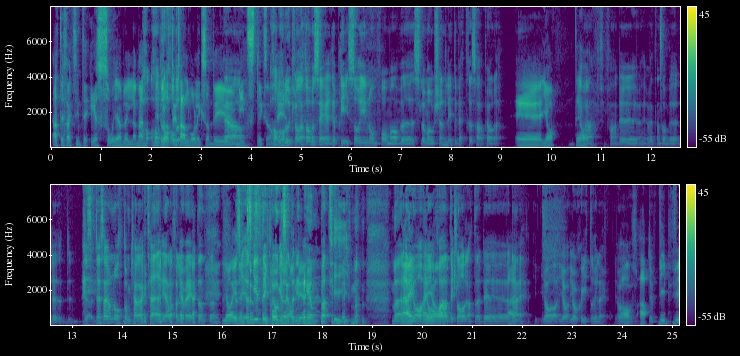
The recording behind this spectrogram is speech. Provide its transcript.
att det faktiskt inte är så jävla illa. Men har, vi pratar ju ett halvår liksom. Det är ju ja. minst liksom. Har, har, du klarat av att se repriser i någon form av eh, slow motion lite bättre så här på det? Eh, ja, det har jag. Ja, fan, det, jag vet inte om det det, det det, säger något om karaktär i alla fall, jag vet inte. Jag, jag, ska, jag ska inte ifrågasätta din empati, men, men nej, nej, jag, nej, jag har fan inte klarat det. det nej. nej jag, jag, jag skiter i det. Jag, ja, det... Vi, vi,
